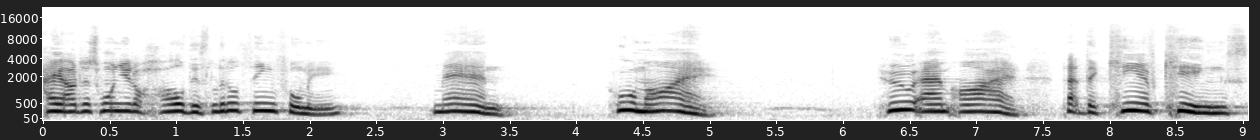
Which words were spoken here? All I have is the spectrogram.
hey, I just want you to hold this little thing for me, man, who am I? Who am I that the King of Kings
